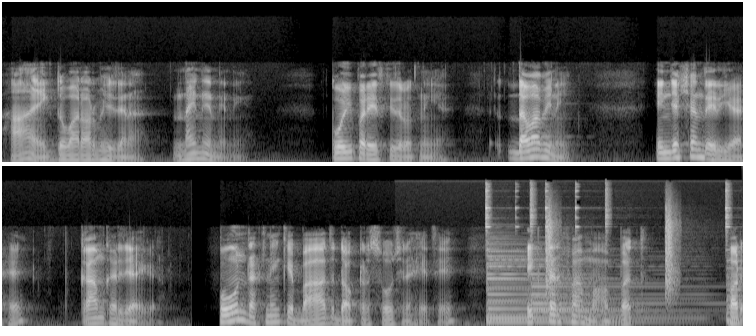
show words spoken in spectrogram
हाँ एक दो बार और भेज देना। नहीं नहीं नहीं नहीं। कोई परहेज की ज़रूरत नहीं है। दवा भी नहीं। इंजेक्शन दे दिया है। काम कर जाएगा। फ़ोन रखने के बाद डॉक्टर सोच रहे थे, एक तरफा मोहब्बत और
